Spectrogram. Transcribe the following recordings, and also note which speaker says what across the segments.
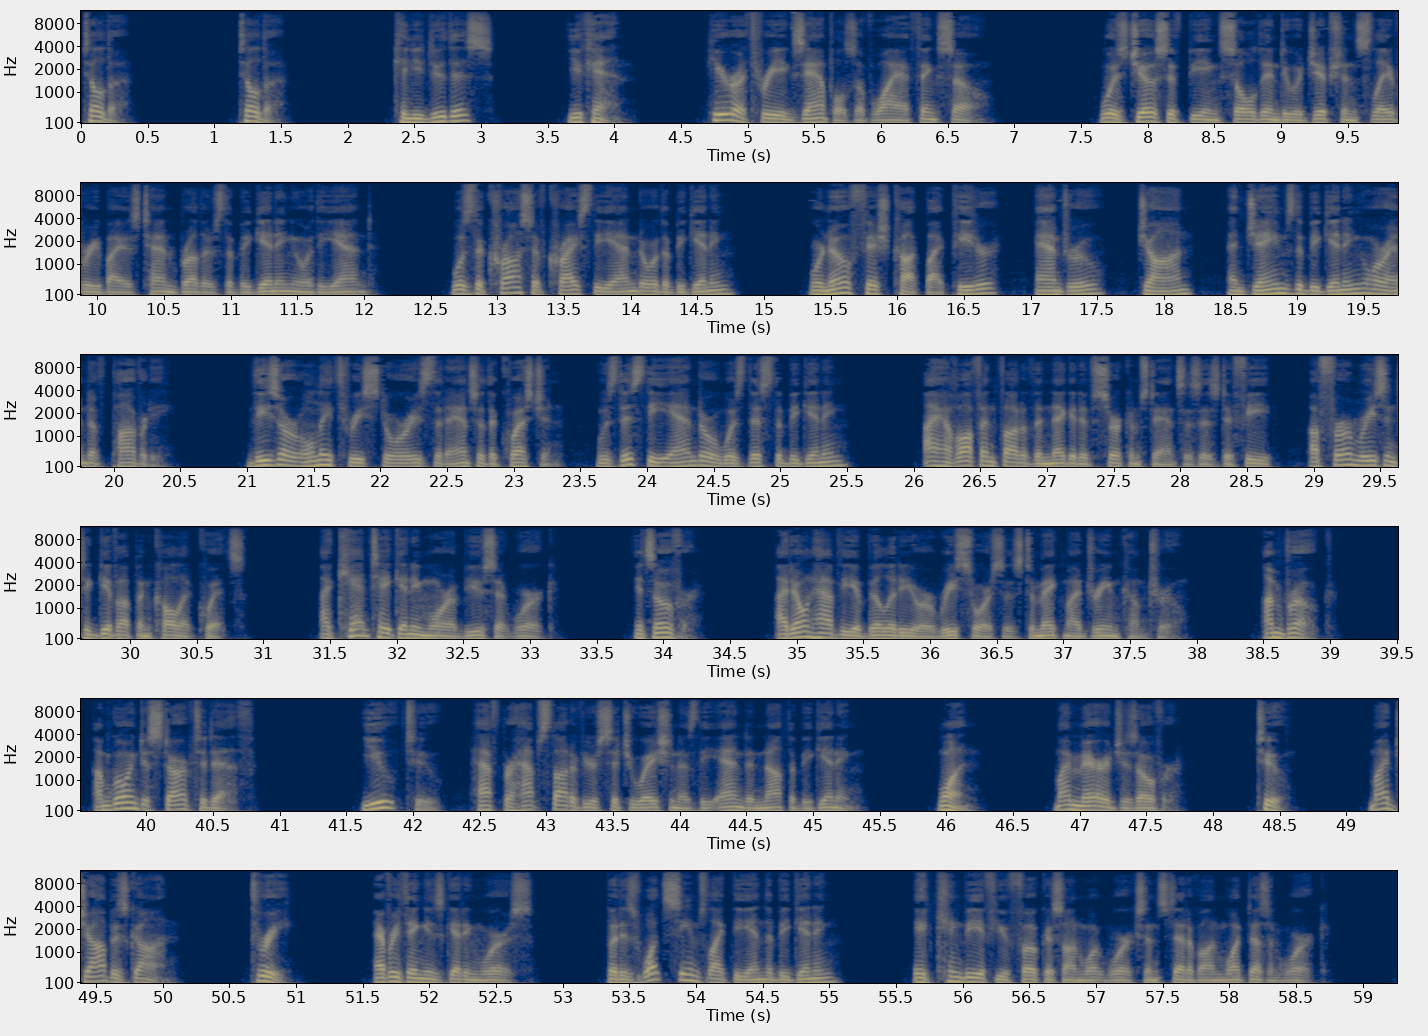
Speaker 1: Tilda. Tilda. Can you do this? You can. Here are three examples of why I think so. Was Joseph being sold into Egyptian slavery by his ten brothers the beginning or the end? Was the cross of Christ the end or the beginning? Were no fish caught by Peter, Andrew, John, and James the beginning or end of poverty? These are only three stories that answer the question was this the end or was this the beginning? I have often thought of the negative circumstances as defeat, a firm reason to give up and call it quits. I can't take any more abuse at work. It's over. I don't have the ability or resources to make my dream come true. I'm broke. I'm going to starve to death. You, too, have perhaps thought of your situation as the end and not the beginning. 1. My marriage is over. 2. My job is gone. 3. Everything is getting worse. But is what seems like the end the beginning? It can be if you focus on what works instead of on what doesn't work.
